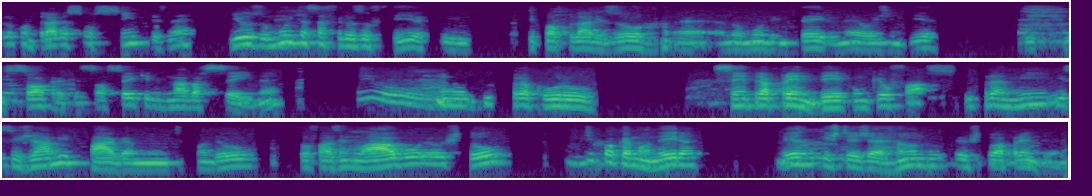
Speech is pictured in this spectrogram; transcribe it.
Pelo contrário, eu sou simples, né? e uso muito essa filosofia que se popularizou é, no mundo inteiro, né, hoje em dia, de, de, Sócrates, só sei que nada sei, né? Eu procuro sempre aprender com o que eu faço. E para mim isso já me paga muito. Quando eu estou fazendo algo, eu estou de qualquer maneira, mesmo que esteja errando, eu estou aprendendo.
